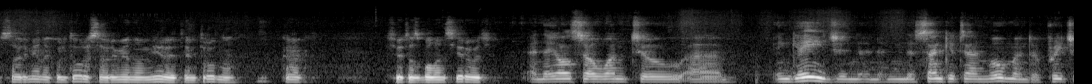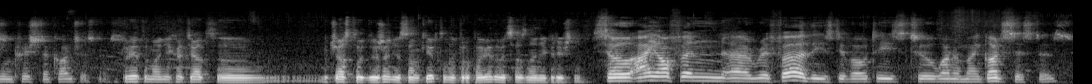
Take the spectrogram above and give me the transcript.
современной культуры, современного мира это им трудно. Как все это сбалансировать? And they also want to um engage in, in, in the Sankirtan movement of preaching Krishna consciousness. При этом они хотят э, участвовать в движении Санкиртана и проповедовать сознание Кришны. So I often uh, refer these devotees to one of my god sisters,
